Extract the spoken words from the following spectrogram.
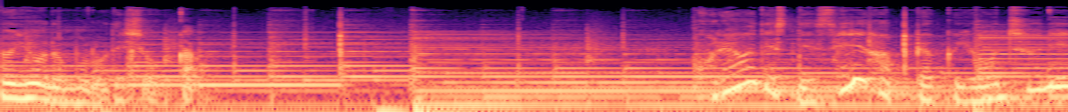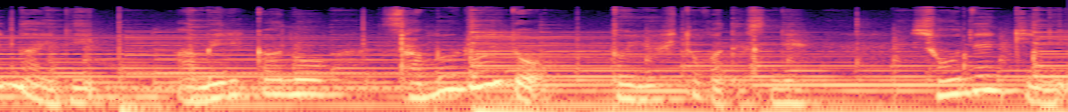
のようなものでしょうか。これはですね1840年代にアメリカのサム・ロイドという人がですね少年期に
